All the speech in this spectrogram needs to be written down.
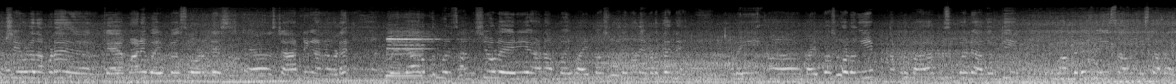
പക്ഷേ ഇവിടെ നമ്മുടെ കെ എം മാണി ബൈപ്പാസ് റോഡിന്റെ സ്റ്റാർട്ടിംഗ് ആണ് ഇവിടെ. അപ്പോൾ എല്ലാവർക്കും ഒരു സംശയമുള്ള ഏരിയ ആണ്. അപ്പോൾ ഈ ബൈപ്പാസ് തുടങ്ങുന്നത് ഇവിടെ തന്നെ. അപ്പോൾ ഈ ബൈപ്പാസ് തുടങ്ങിയും നമ്മുടെ പാലാ മുനിസിപ്പാലിറ്റി അതിർത്തി പങ്കെടുക്കുന്ന ഈ സ്ഥ- ഈ സ്ഥലം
